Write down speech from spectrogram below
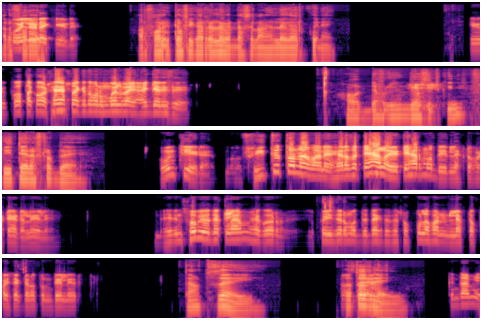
আর কইলো কি এটা আর পরে টপিক আর রেলেভেন্ট ছিল না লেগে আর কই নাই। কথা কও শেষ নাকি তোমার মোবাইল ভাই আগে দিছে। আর ডেফিনেটলি ইউনিভার্সিটি কি? ফ্রিতে ল্যাপটপ দেয়? শুনছি এটা। ফ্রিতে তো না মানে হেরা তো টেহা লয় টেহার মধ্যে ল্যাপটপ টেহাটা লইলে সেদিন ছবিও দেখলাম হেগর পেজের মধ্যে দেখতেছে সব পোলাপান ল্যাপটপ পাইছে একটা নতুন ডেলের তেমন তো দেয়। তো তো দেয়। কিন্তু আমি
